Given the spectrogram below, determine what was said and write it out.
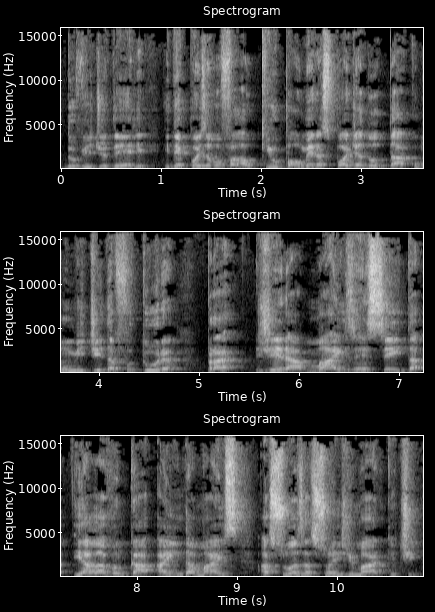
do vídeo dele e depois eu vou falar o que o Palmeiras pode adotar como medida futura para gerar mais receita e alavancar ainda mais as suas ações de marketing.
